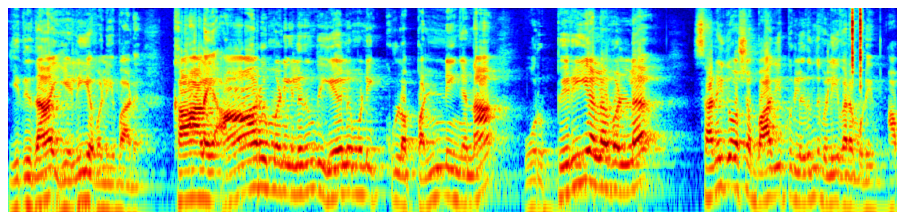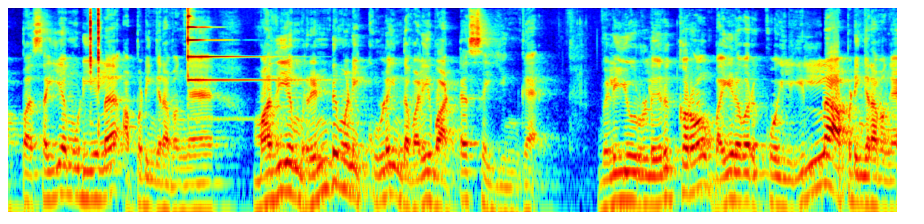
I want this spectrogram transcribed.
இதுதான் எளிய வழிபாடு. காலை ஆறு மணியிலிருந்து ஏழு மணிக்குள்ளே பண்ணிங்கன்னா ஒரு பெரிய லெவலில் சனிதோஷ பாதிப்புகளிலிருந்து வெளிவர முடியும். அப்போ செய்ய முடியல அப்படிங்கிறவங்க மதியம் ரெண்டு மணிக்குள்ளே இந்த வழிபாட்டை செய்யுங்க. வெளியூரில் இருக்கிறோம் பைரவர் கோயில் இல்லை அப்படிங்கிறவங்க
